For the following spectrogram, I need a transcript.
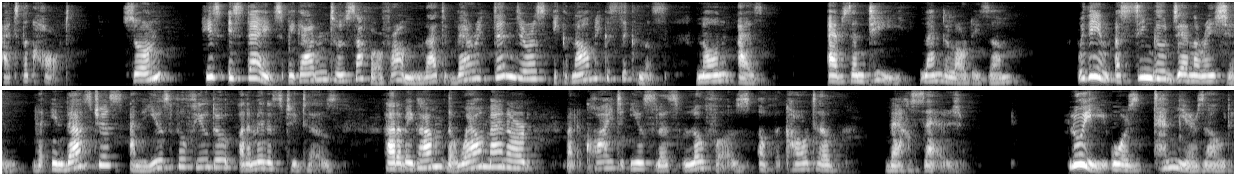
at the court. Soon his estates began to suffer from that very dangerous economic sickness known as absentee landlordism. Within a single generation, the industrious and useful feudal administrators had become the well mannered but quite useless loafers of the court of Versailles. Louis was ten years old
